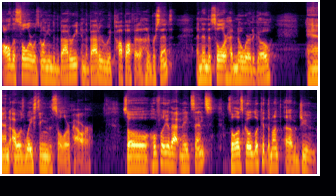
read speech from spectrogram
All the solar was going into the battery and the battery would top off at 100% and then the solar had nowhere to go and I was wasting the solar power. So hopefully that made sense. So let's go look at the month of June.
